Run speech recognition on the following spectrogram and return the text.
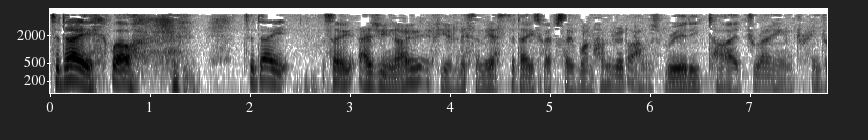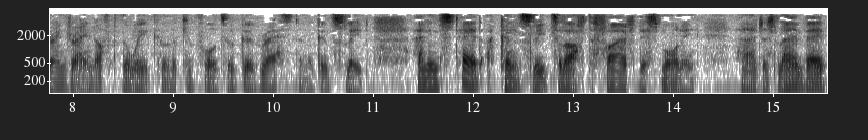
today, well, today as you know, if you listened yesterday to episode 100, I was really tired, drained, drained, drained, drained after the week looking forward to a good rest and a good sleep. And instead, I couldn't sleep till after 5 this morning. Uh, just lay in bed,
